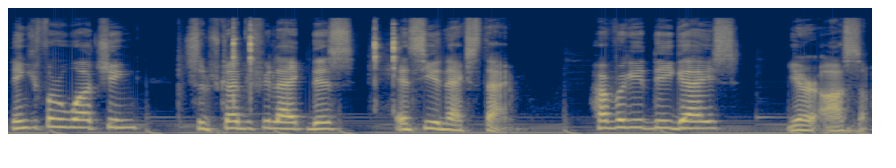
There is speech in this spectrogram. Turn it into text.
Thank you for watching, subscribe if you like this, and see you next time. Have a great day guys, you're awesome.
